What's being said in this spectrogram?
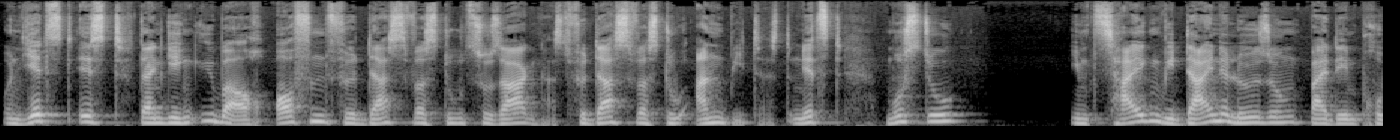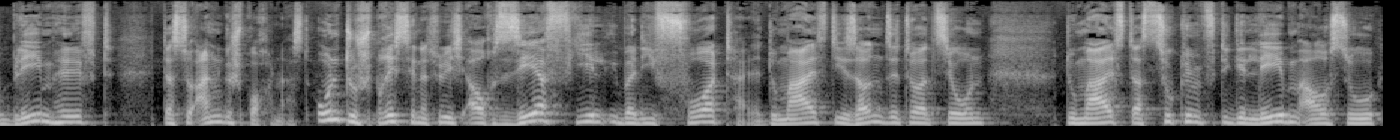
Und jetzt ist dein Gegenüber auch offen für das, was du zu sagen hast, für das, was du anbietest. Und jetzt musst du ihm zeigen, wie deine Lösung bei dem Problem hilft, das du angesprochen hast. Und du sprichst hier natürlich auch sehr viel über die Vorteile. Du malst die Sonnensituation du malst das zukünftige Leben aus, du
